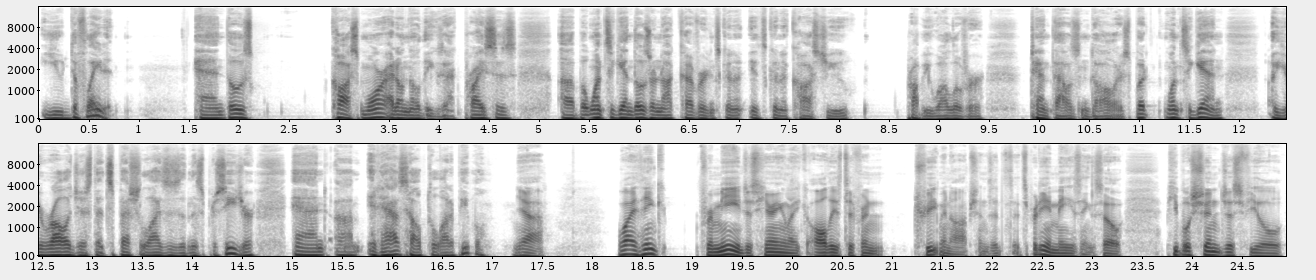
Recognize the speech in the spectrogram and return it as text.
you deflate it. And those cost more. I don't know the exact prices uh, but once again those are not covered. It's going to it's going to cost you probably well over $10000 but once again a urologist that specializes in this procedure and um, it has helped a lot of people Yeah. Well, I think for me, just hearing like all these different treatment options, it's it's pretty amazing. So people shouldn't just feel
